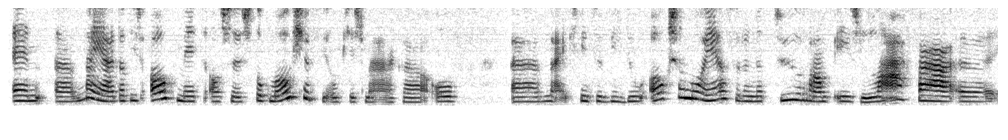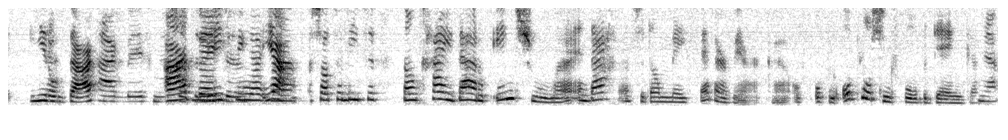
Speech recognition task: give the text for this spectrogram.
En uh, nou ja, dat is ook met als ze stop-motion filmpjes maken. Of, uh, nou, ik vind de Widoe ook zo mooi. Hè? Als er een natuurramp is, lava uh, hier ja, of daar. Aardbevingen, aardbevingen satellieten. Ja, ja, satellieten. Dan ga je daarop inzoomen. En daar gaan ze dan mee verder werken. Of, of een oplossing voor bedenken. Ja.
